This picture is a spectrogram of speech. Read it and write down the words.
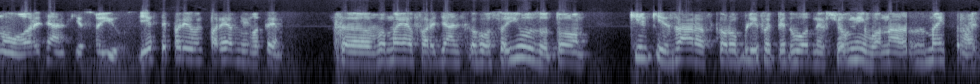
ну, Радянський Союз. Якщо порівнювати з ВМФ Радянського Союзу, то кількість зараз кораблів і підводних човнів вона зменшилась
